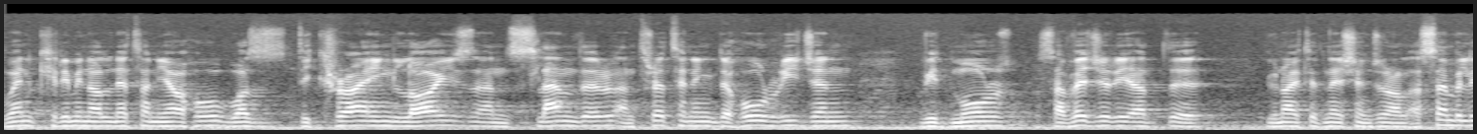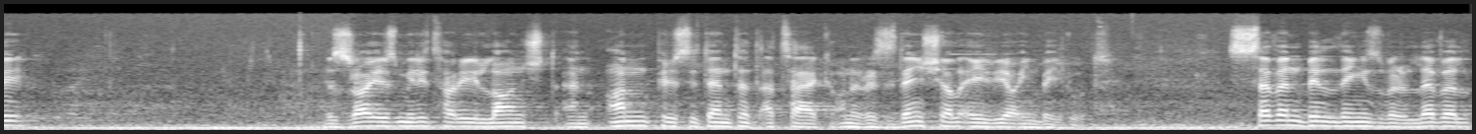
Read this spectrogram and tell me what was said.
when criminal Netanyahu was decrying lies and slander and threatening the whole region with more savagery at the United Nations General Assembly, Israel's military launched an unprecedented attack on a residential area in Beirut. Seven buildings were leveled,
